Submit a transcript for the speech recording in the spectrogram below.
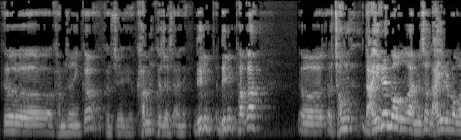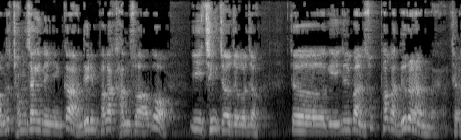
그, 감소니까, 그죠, 감, 그죠, 아니, 느림, 느림파가, 어, 정, 나이를 먹어가면서, 나이를 먹어가면서 정상이 되니까 느림파가 감소하고, 이, 증, 저, 저거, 저, 저기, 일반 속파가 늘어나는 거예요. 제가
